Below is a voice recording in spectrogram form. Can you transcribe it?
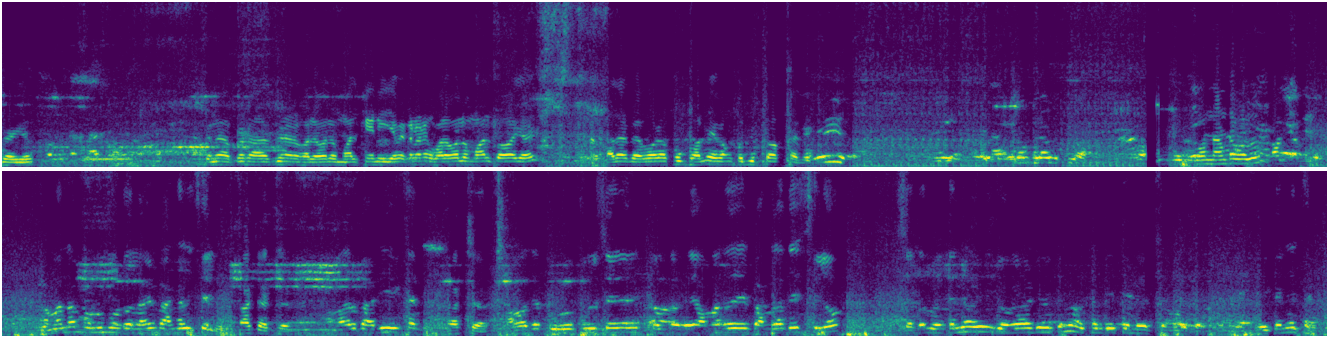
যাই হোক। এখানে আপনারা আসবেন আর ভালো ভালো মাল খেয়ে নিয়ে যাবেন। এখানে অনেক ভালো ভালো মাল পাওয়া যায়। দাদার ব্যবহারও খুব ভালো এবং প্রচুর টক থাকে। তোমার নামটা বলো? আমার নাম মনু মন্ডল আমি বাঙালি ছেলে। আচ্ছা আচ্ছা। আমার বাড়ি এখানে। আচ্ছা। আমাদের পূর্বপুরুষে আমাদের বাংলাদেশ ছিল। ওইখানে ওই জোগাড়ি হয়েছিল ওইখান থেকে চলে এসছে ওইখানে থাকি।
